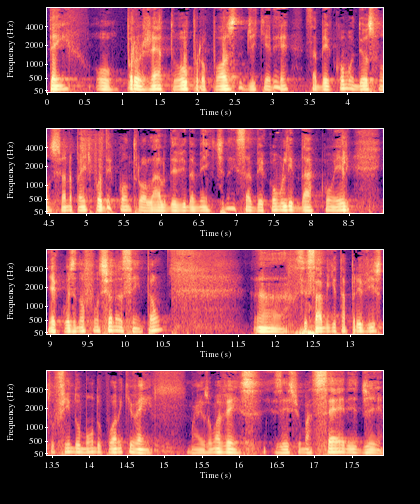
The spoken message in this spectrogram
têm o projeto ou propósito de querer saber como Deus funciona para a gente poder controlá-lo devidamente né? e saber como lidar com ele. E a coisa não funciona assim. Então, ah, você sabe que está previsto o fim do mundo para o ano que vem mais uma vez, existe uma série de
